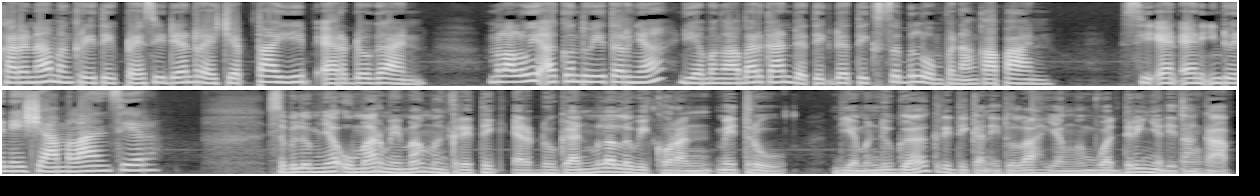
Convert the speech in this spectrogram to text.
karena mengkritik Presiden Recep Tayyip Erdogan. Melalui akun Twitternya, dia mengabarkan detik-detik sebelum penangkapan. CNN Indonesia melansir. Sebelumnya Umar memang mengkritik Erdogan melalui koran Metro. Dia menduga kritikan itulah yang membuat dirinya ditangkap.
